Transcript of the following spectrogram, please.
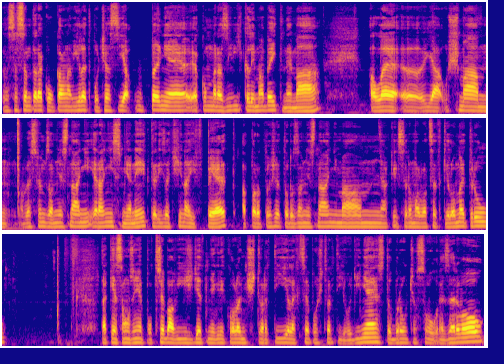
Zase jsem teda koukal na výhled počasí a úplně jako mrazivý klima bejt nemá, ale eh, já už mám ve svém zaměstnání i ranní směny, které začínají v pět a protože to do zaměstnání mám nějakých 27 kilometrů, tak je samozřejmě potřeba výjíždět někdy kolem čtvrtý, lehce po čtvrtý hodině s dobrou časovou rezervou,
